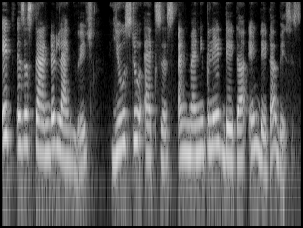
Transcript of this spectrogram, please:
It is a standard language used to access and manipulate data in databases.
